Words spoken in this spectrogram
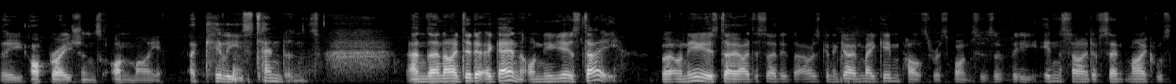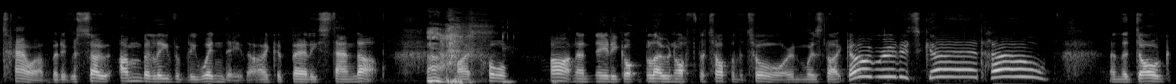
the operations on my Achilles tendons. And then I did it again on New Year's Day. But on New Year's Day, I decided that I was going to go and make impulse responses of the inside of St. Michael's Tower, but it was so unbelievably windy that I could barely stand up. Ah. My poor partner nearly got blown off the top of the Tor and was like, oh, I'm really scared, help! And the dog,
